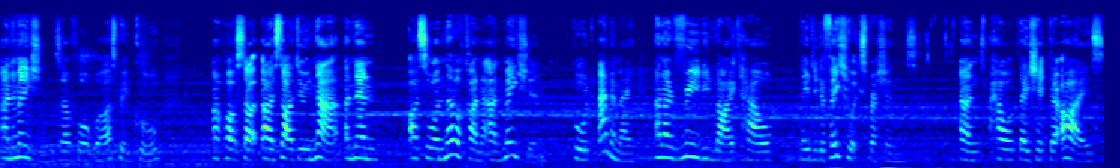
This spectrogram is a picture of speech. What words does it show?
animations. I thought, well, that's pretty cool. I thought start, I started doing that, and then I saw another kind of animation called anime, and I really liked how they do the facial expressions and how they shape their eyes.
